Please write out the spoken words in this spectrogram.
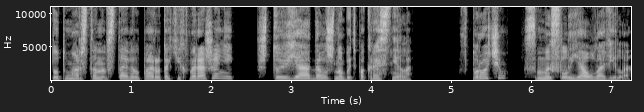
Тут Марстон вставил пару таких выражений, что я, должно быть, покраснела. Впрочем, смысл я уловила.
